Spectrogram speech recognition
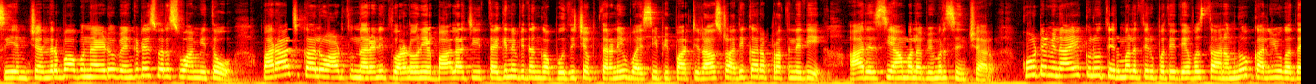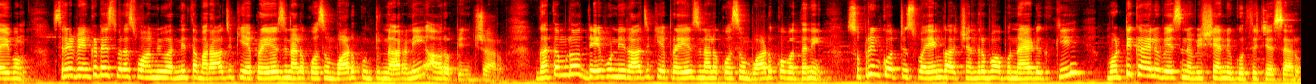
సీఎం చంద్రబాబు నాయుడు వెంకటేశ్వర స్వామితో పరాజకాలు ఆడుతున్నారని త్వరలోనే బాలాజీ తగిన విధంగా బుద్ధి చెబుతారని వైసీపీ పార్టీ రాష్ట్ర అధికార ప్రతినిధి ఆర్ఎస్ శ్యామల విమర్శించారు. కూటమి నాయకులు తిరుమల తిరుపతి దేవస్థానంను కలియుగ దైవం శ్రీ వెంకటేశ్వర స్వామి వారిని తమ రాజకీయ ప్రయోజనాల కోసం వాడుకుంటున్నారని ఆరోపించారు. గతంలో దేవుణ్ణి రాజకీయ ప్రయోజనాల కోసం వాడుకోవద్దని సుప్రీంకోర్టు స్వయంగా చంద్రబాబు నాయుడుకి మొట్టికాయలు వేసిన విషయాన్ని గుర్తు చేశారు.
